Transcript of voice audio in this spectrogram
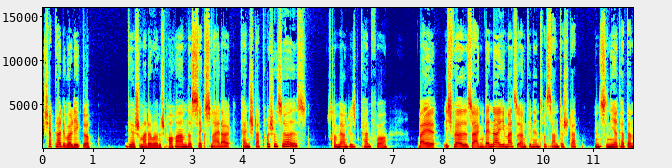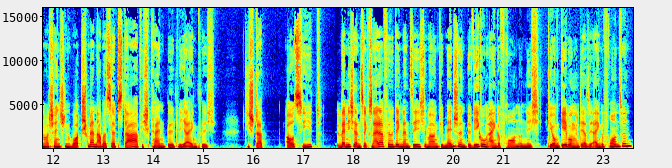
Ich habe gerade überlegt, ob wir schon mal darüber gesprochen haben, dass Zack Snyder kein Stadtregisseur ist. Das kommt mir irgendwie so bekannt vor. Weil ich würde sagen, wenn er jemals irgendwie eine interessante Stadt inszeniert hat, dann wahrscheinlich ein Watchmen, aber selbst da habe ich kein Bild, wie eigentlich die Stadt aussieht wenn ich an Zack Snyder-Filme denke, dann sehe ich immer irgendwie Menschen in Bewegung eingefroren und nicht die Umgebung, in der sie eingefroren sind.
